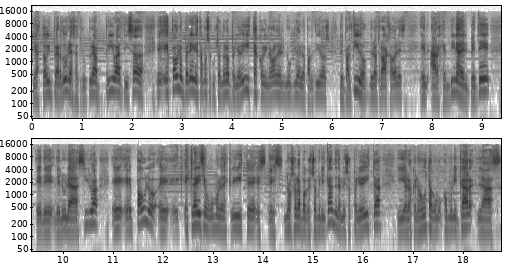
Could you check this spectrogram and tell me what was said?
y hasta hoy perdura esa estructura privatizada. Eh, es Paulo Pereira, estamos escuchándolo, periodista, es coordinador del núcleo de los partidos, del Partido de los Trabajadores en Argentina, del PT, eh, de, Lula Silva. Paulo, es clarísimo cómo lo describiste, es, es no solo porque sos militante, también sos periodista y a los que nos gusta comunicar las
